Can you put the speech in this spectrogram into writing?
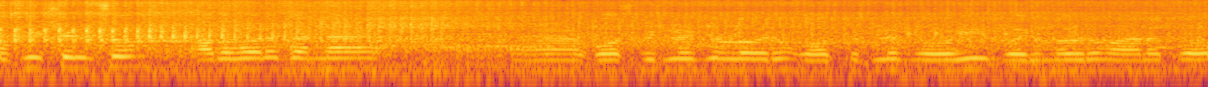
ഓഫീഷ്യൽസും അതുപോലെ തന്നെ ഹോസ്പിറ്റലിലേക്കുള്ളവരും ഹോസ്പിറ്റലിൽ പോയി വരുന്നവരുമാണ് ഇപ്പോൾ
